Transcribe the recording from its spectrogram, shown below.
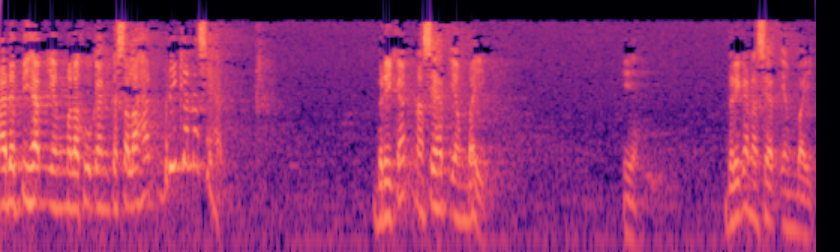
ada pihak yang melakukan kesalahan, berikan nasihat. Berikan nasihat yang baik. Iya. Berikan nasihat yang baik.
